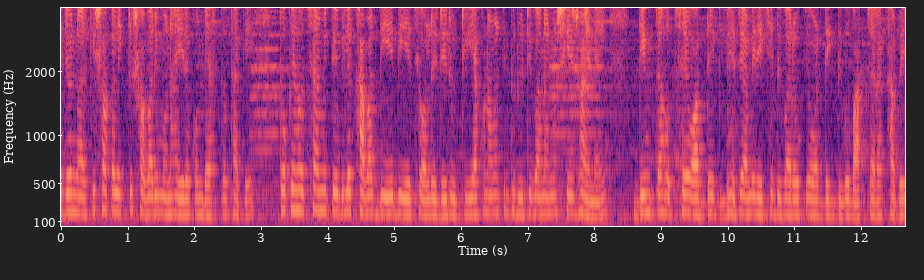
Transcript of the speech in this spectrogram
এজন্য আর কি সকালে একটু সবারই মনে হয় এরকম ব্যস্ত থাকে। তোকে হচ্ছে আমি টেবিলে খাবার দিয়ে দিয়েছি অলরেডি রুটি। এখন আমার কিন্তু রুটি বানানো শেষ হয় নাই। ডিমটা হচ্ছে অর্ধেক ভেজে আমি রেখে দিব আর ওকে অর্ধেক দিব, বাচ্চারা খাবে।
